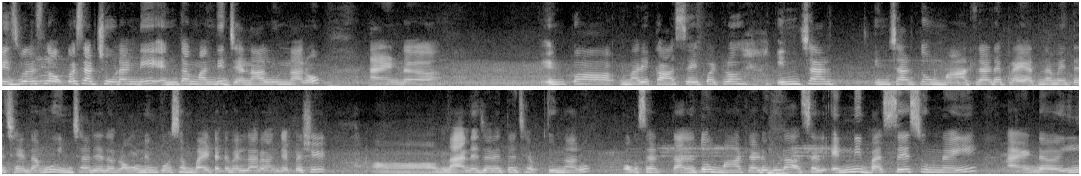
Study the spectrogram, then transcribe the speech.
విజువల్స్లో ఒక్కసారి చూడండి ఎంతమంది జనాలు ఉన్నారో. అండ్ ఇంకా మరి కాసేపట్లో ఇన్ఛార్జ్ ఇన్ఛార్జ్తో మాట్లాడే ప్రయత్నం అయితే చేద్దాము. ఇన్ఛార్జ్ ఏదో రౌండింగ్ కోసం బయటకు వెళ్ళారు అని చెప్పేసి మేనేజర్ అయితే చెప్తున్నారు. ఒకసారి తనతో మాట్లాడి కూడా అసలు ఎన్ని బస్సెస్ ఉన్నాయి అండ్ ఈ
